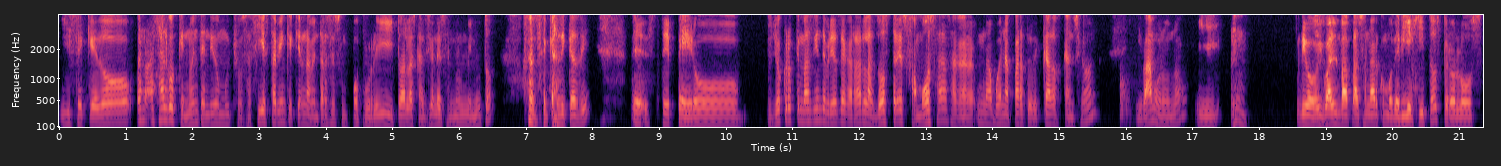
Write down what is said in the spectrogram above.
y se quedó, bueno, es algo que no he entendido mucho, o sea, sí está bien que quieran aventarse su popurrí y todas las canciones en un minuto, o sea, casi, casi, este, pero pues yo creo que más bien deberías de agarrar las dos, tres famosas, agarrar una buena parte de cada canción y vámonos, ¿no? Y digo, igual va, va a sonar como de viejitos, pero los,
